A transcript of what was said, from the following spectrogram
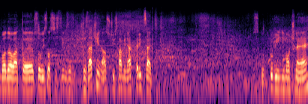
bodov a to je v súvislosti s tým, že začínal s číslami nad 30. V skutku výnimočné.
